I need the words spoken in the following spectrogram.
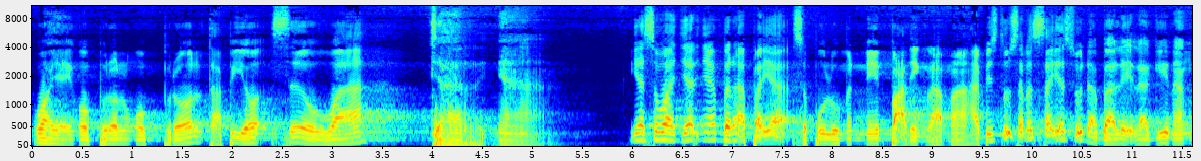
Wayai ngobrol-ngobrol tapi yo sewajarnya. Ya sewajarnya berapa? Ya 10 menit paling lama. Habis itu selesai ya sudah balik lagi nang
